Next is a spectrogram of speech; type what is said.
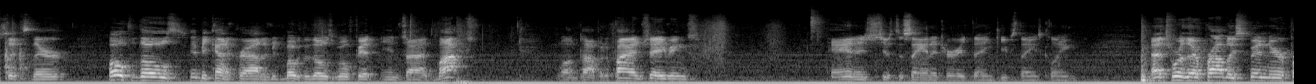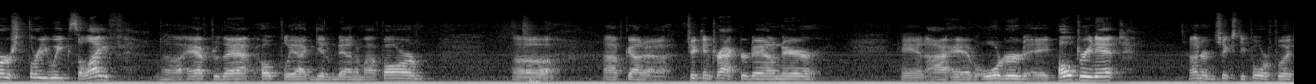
sits there. Both of those, it'd be kind of crowded, but both of those will fit inside the box on top of the pine shavings. And it's just a sanitary thing, keeps things clean. That's where they'll probably spend their first three weeks of life. Uh, after that, hopefully I can get them down to my farm. Uh, I've got a chicken tractor down there and I have ordered a poultry net, 164 foot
